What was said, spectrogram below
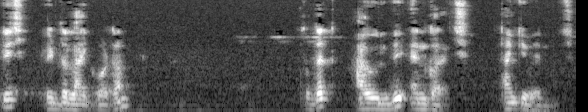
please hit the like button so that I will be encouraged. Thank you very much.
